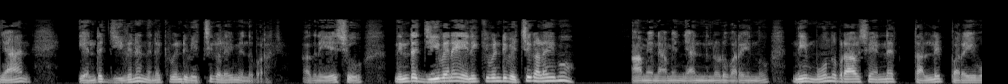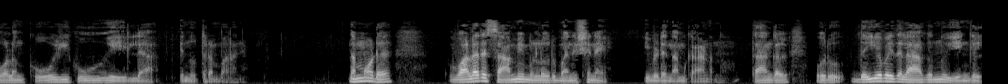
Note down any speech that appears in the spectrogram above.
ഞാൻ എന്റെ ജീവനെ നിനക്ക് വേണ്ടി വെച്ചു കളയും എന്ന് പറഞ്ഞു. അതിന് യേശു നിന്റെ ജീവനെ എനിക്ക് വേണ്ടി വെച്ചു കളയുമോ ആമേൻ ആമേൻ ഞാൻ നിന്നോട് പറയുന്നു നീ മൂന്ന് പ്രാവശ്യം എന്നെ തള്ളിപ്പറയുവോളം കോഴി കൂകുകയില്ല എന്നുത്തരം പറഞ്ഞു. നമ്മോട് വളരെ സാമ്യമുള്ള ഒരു മനുഷ്യനെ ഇവിടെ നാം കാണുന്നു. താങ്കൾ ഒരു ദൈവവൈതലാകുന്നു എങ്കിൽ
